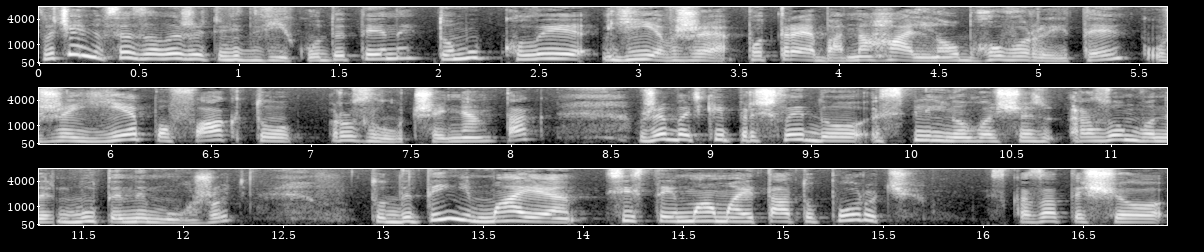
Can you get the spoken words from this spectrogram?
Звичайно, все залежить від віку дитини. Тому, коли є вже потреба нагально обговорити, вже є по факту розлучення. Так вже батьки прийшли до спільного, що разом вони бути не можуть. То дитині має сісти і мама, і тато поруч, сказати, що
